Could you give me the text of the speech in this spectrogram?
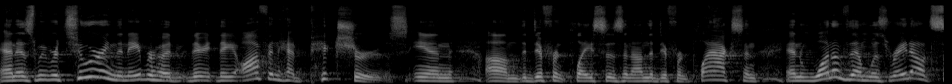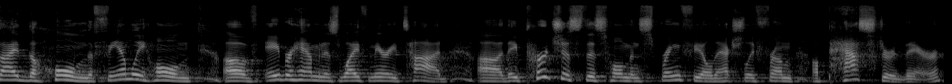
And as we were touring the neighborhood, they, they often had pictures in um, the different places and on the different plaques. And, and one of them was right outside the home, the family home of Abraham and his wife, Mary Todd. Uh, they purchased this home in Springfield actually from a pastor there.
